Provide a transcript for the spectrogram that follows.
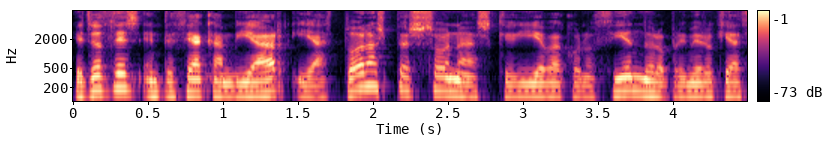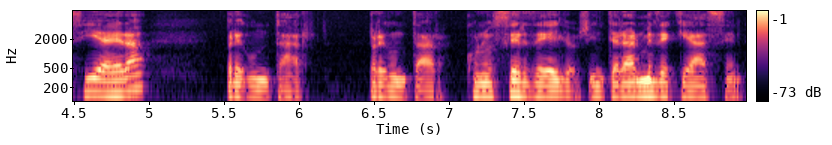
Entonces empecé a cambiar y a todas las personas que iba conociendo, lo primero que hacía era preguntar, preguntar, conocer de ellos, enterarme de qué hacen.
